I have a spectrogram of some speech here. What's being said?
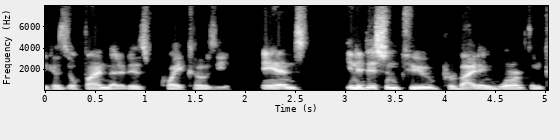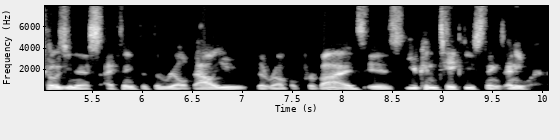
because you'll find that it is quite cozy. And in addition to providing warmth and coziness, I think that the real value that Rumpl provides is you can take these things anywhere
